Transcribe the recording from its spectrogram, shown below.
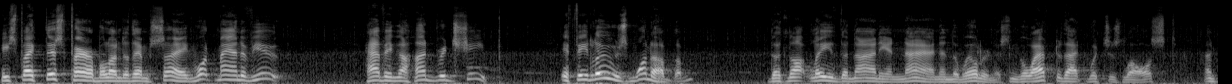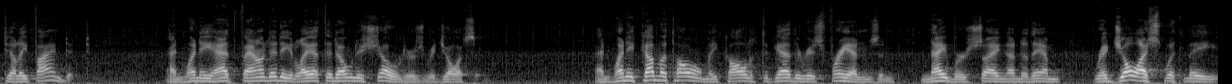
He spake this parable unto them, saying, What man of you, having a hundred sheep, if he lose one of them, doth not leave the ninety and nine in the wilderness, and go after that which is lost until he find it? And when he hath found it, he layeth it on his shoulders, rejoicing. And when he cometh home, he calleth together his friends and neighbors, saying unto them, Rejoice with me,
